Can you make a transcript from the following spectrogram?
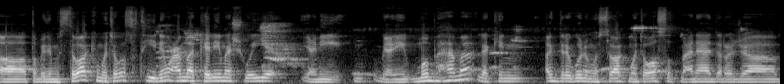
آه طب إذا مستواك متوسط هي نوعا ما كلمة شوية يعني يعني مبهمة لكن أقدر أقول مستواك متوسط معناها درجة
